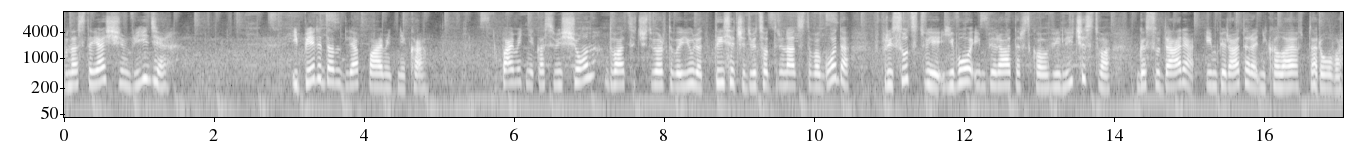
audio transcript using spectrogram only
в настоящем виде и передан для памятника. Памятник освящен 24 июля 1913 года в присутствии его императорского величества, государя, императора Николая II.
